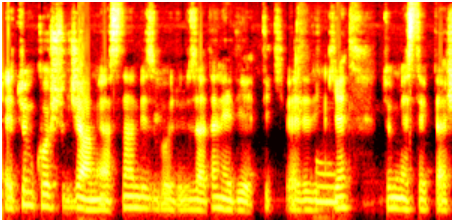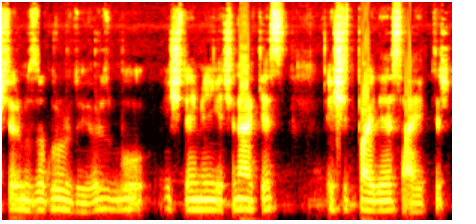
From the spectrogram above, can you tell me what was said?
E, tüm koçluk camiasından biz bu ödülü zaten hediye ettik. Ve dedik ki Evet. tüm meslektaşlarımızla gurur duyuyoruz. Bu işte emeği geçen herkes eşit paydaya sahiptir.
